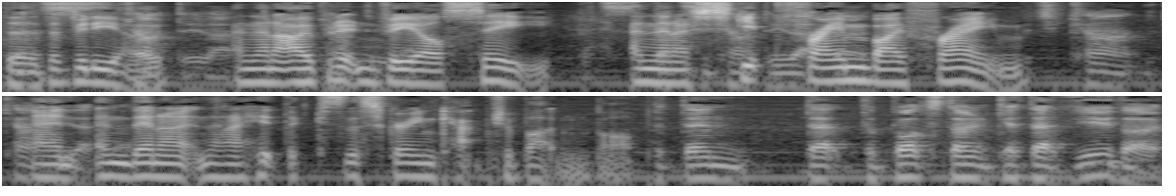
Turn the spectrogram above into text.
the, the video can't do that. and then I open it in. VLC That's- and then I that's- you can't skip frame though. by frame But you can't. You can't do and that. and then I and then I hit the the screen capture button, Bob. But then that the bots don't get that view though,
